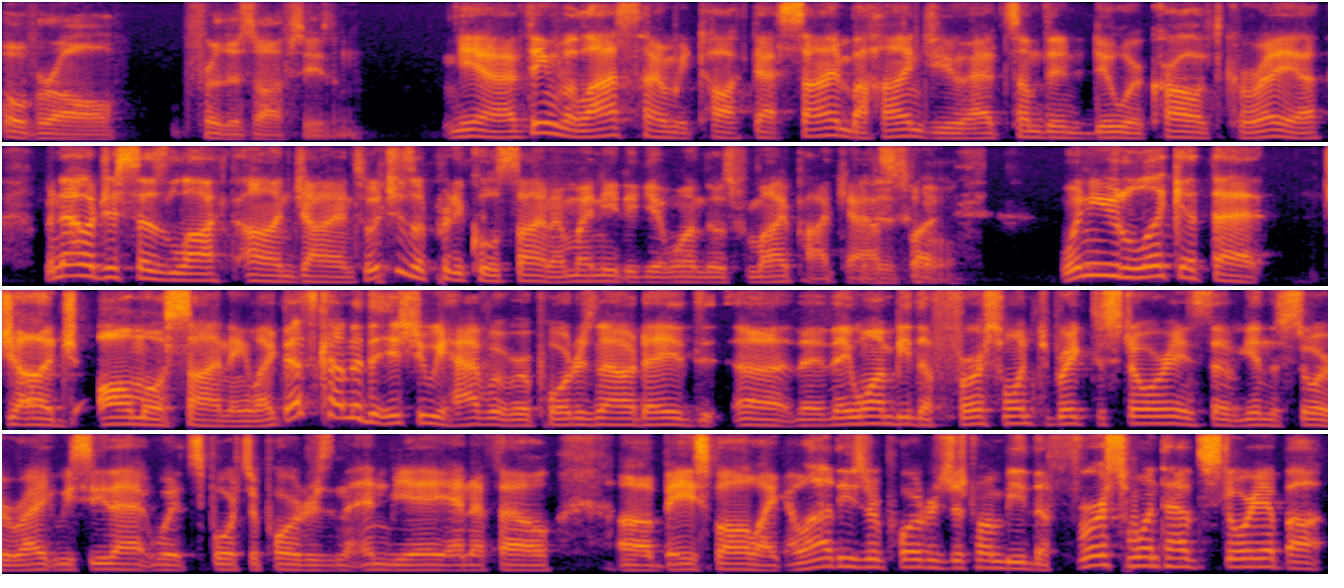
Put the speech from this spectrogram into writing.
overall for this offseason. Yeah, I think the last time we talked, that sign behind you had something to do with Carlos Correa, but now it just says locked on Giants, which is a pretty cool sign. I might need to get one of those for my podcast. But cool. when you look at that Judge almost signing. Like that's kind of the issue we have with reporters nowadays. Uh, they, they want to be the first one to break the story instead of getting the story right. We see that with sports reporters in the NBA, NFL, uh, baseball. Like a lot of these reporters just want to be the first one to have the story about.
